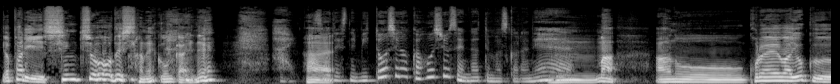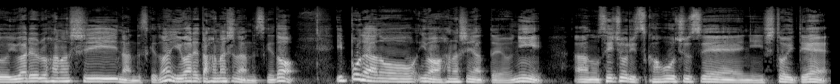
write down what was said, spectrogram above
やっぱり慎重でしたね、今回ね。はい。はい。そうですね。見通しが下方修正になってますからね。うん、まあ、あのー、これはよく言われる話なんですけどね、言われた話なんですけど、一方であのー、今話にあったように、あの、成長率下方修正にしといて、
